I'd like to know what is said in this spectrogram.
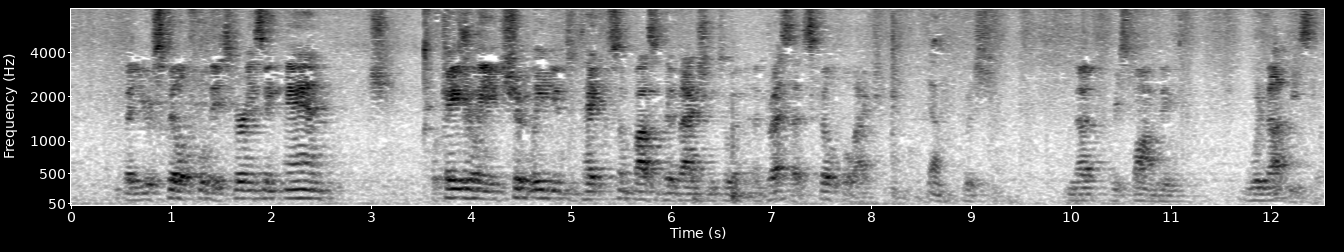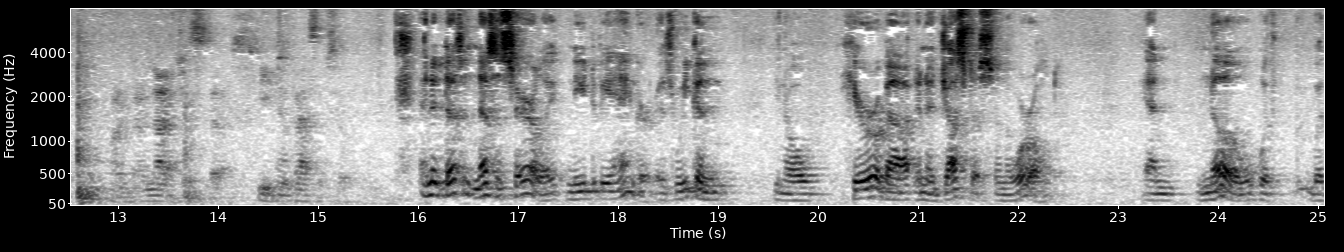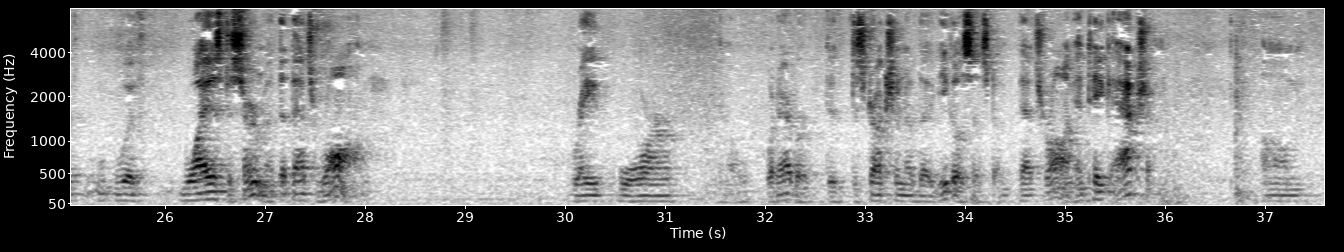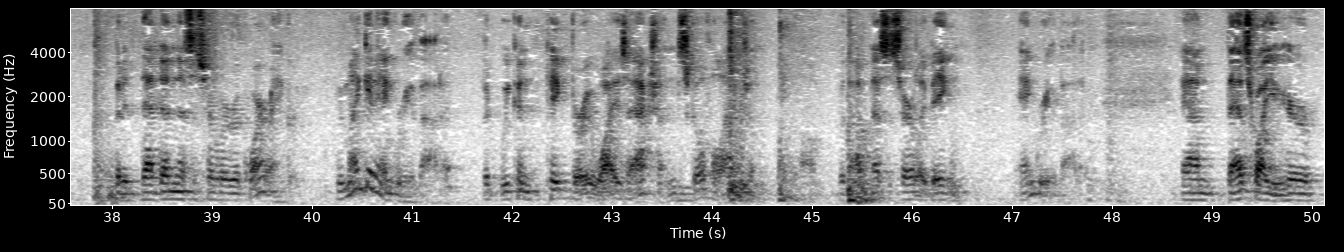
that you're still fully experiencing and occasionally should lead you to take some positive action to address that skillful action. Yeah. Which not responding would not be skillful, or not just uh, be too passive. So. And it doesn't necessarily need to be anger, as we can, you know, hear about an injustice in the world and know with with with wise discernment that that's wrong. Rape, war, you know, whatever, the destruction of the ecosystem, that's wrong, and take action. Um, but it, that doesn't necessarily require anger. We might get angry about it, but we can take very wise action, skillful action without necessarily being angry about it. And that's why you hear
